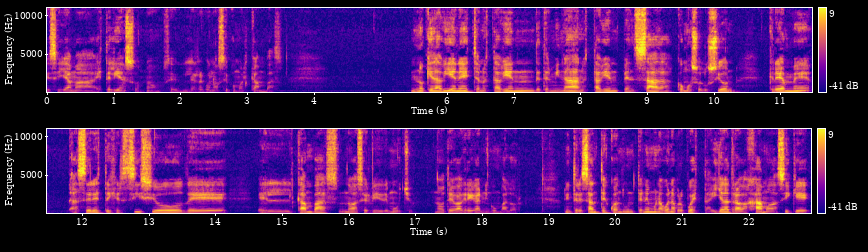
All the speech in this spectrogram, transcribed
que se llama este lienzo, ¿no? se le reconoce como el canvas. No queda bien hecha, no está bien determinada, no está bien pensada como solución, créanme, hacer este ejercicio de el canvas no va a servir de mucho, no te va a agregar ningún valor. Lo interesante es cuando tenemos una buena propuesta y ya la trabajamos, así que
